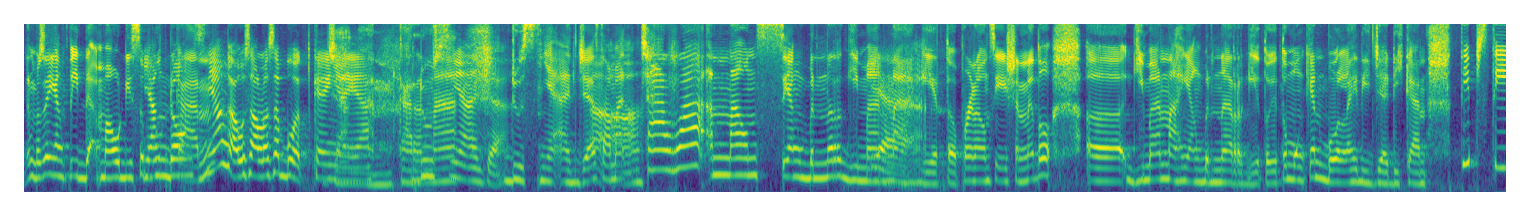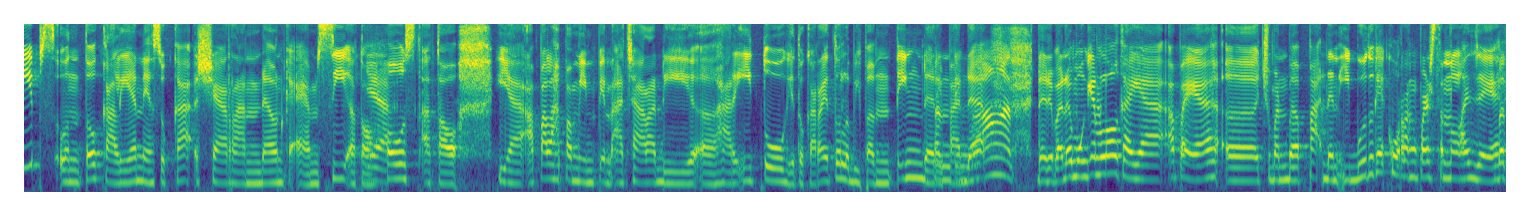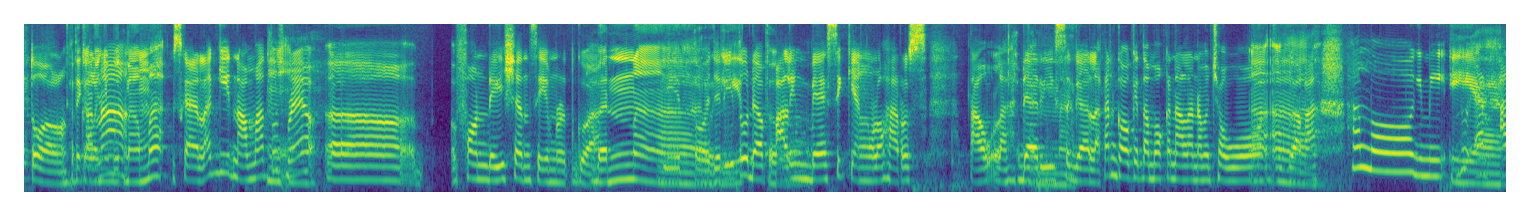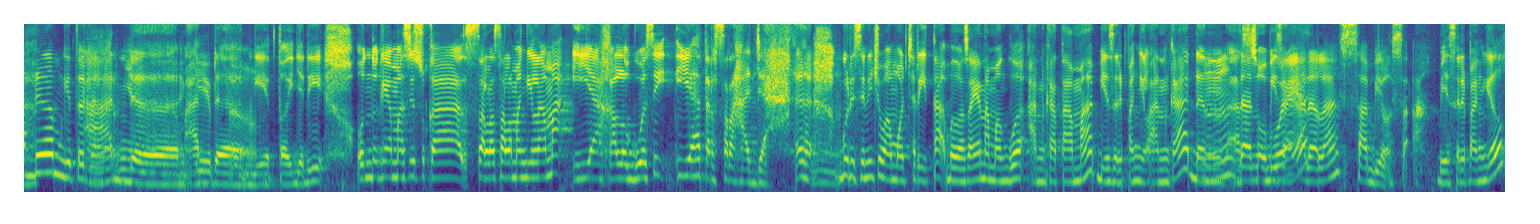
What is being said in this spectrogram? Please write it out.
maksudnya yang tidak mau Yang disebutkan dongsnya nggak usah lo sebut kayaknya ya. Jangan, karena Dusnya aja. dusnya aja sama Uh-uh. cara announce yang bener gimana Yeah. gitu pronunciationnya tuh eh, gimana yang bener gitu itu mungkin boleh dijadikan tips-tips untuk kalian yang suka share rundown ke MC atau Yeah. host atau ya apalah pemimpin acara di eh, hari itu gitu karena itu lebih penting daripada banget. daripada mungkin lo kayak apa ya eh, cuman bapak dan ibu tuh kayak kurang personal aja ya Betul. ketika lo Karena nyebut nama sekali lagi nama tuh sebenarnya eh, foundation sih menurut gua. Bener, Gitu. Jadi itu udah gitu. paling basic yang lo harus tahu lah dari Bener. segala. Kan kalau kita mau kenalan sama cowok Uh-uh. juga kan, halo gini, lu Iya. adem gitu dengarnya. adem, adem gitu. Jadi untuk yang masih suka salah-salah manggil nama, iya kalau gue sih iya terserah aja. Hmm. gue di sini cuma mau cerita bahwa saya nama gue Anka Tama, biasa dipanggil Anka dan, Hmm, uh, dan sobi gue saya adalah Sabilsa. biasa dipanggil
